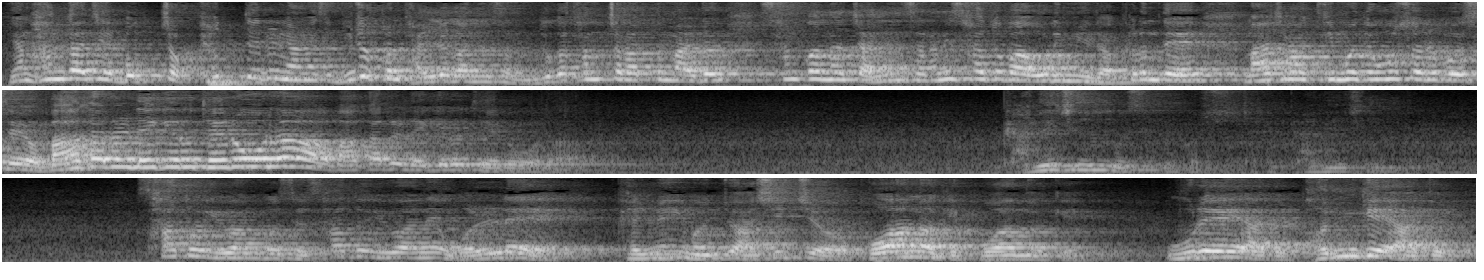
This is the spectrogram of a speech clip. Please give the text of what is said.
그냥 한 가지의 목적, 표대를 향해서 무조건 달려가는 사람, 누가 상처받든 말든 상관하지 않는 사람이 사도 바울입니다. 그런데 마지막 디모데 후서를 보세요. 마가를 내게로 데려오라. 마가를 내게로 데려오라. 변해지는 모습을 보시죠. 변해지는. 사도 요한 보세요. 사도 요한의 원래 별명이 뭔지 아시죠? 보아너게, 보아너게. 우레의 아들, 번개의 아들.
